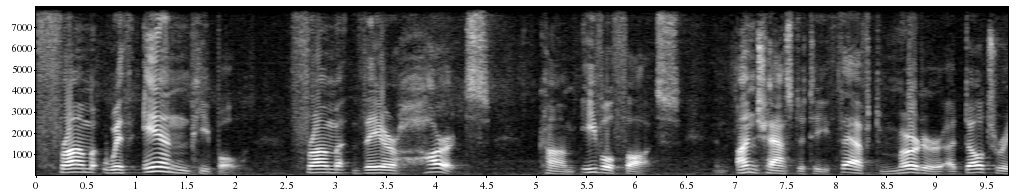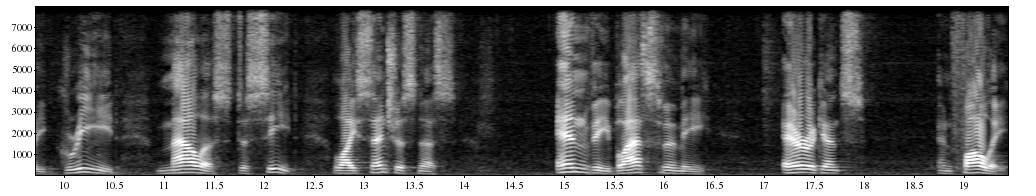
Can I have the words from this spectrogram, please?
From within people, from their hearts, come evil thoughts and unchastity, theft, murder, adultery, greed, malice, deceit, licentiousness, envy, blasphemy, arrogance, and folly.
